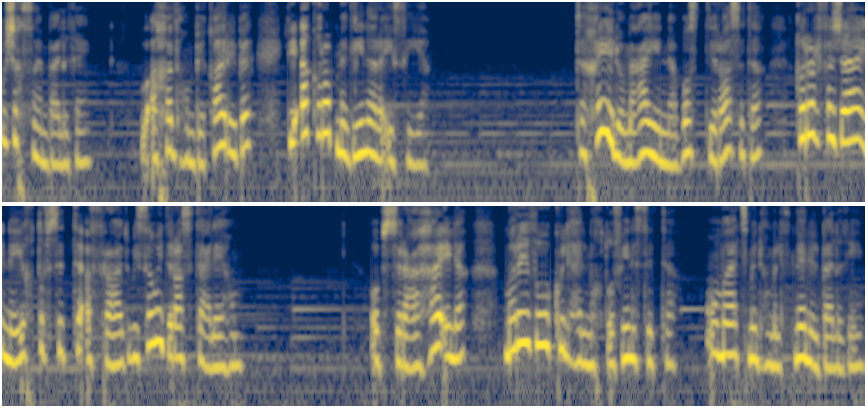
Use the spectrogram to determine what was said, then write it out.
وشخصين بالغين وأخذهم بقاربه لأقرب مدينة رئيسية. تخيلوا معاي إنه وسط دراسته قرر فجأة إنه يخطف ستة أفراد ويسوي دراسة عليهم. وبسرعة هائلة مرضوا كل هالمخطوفين الستة ومات منهم الاثنين البالغين.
